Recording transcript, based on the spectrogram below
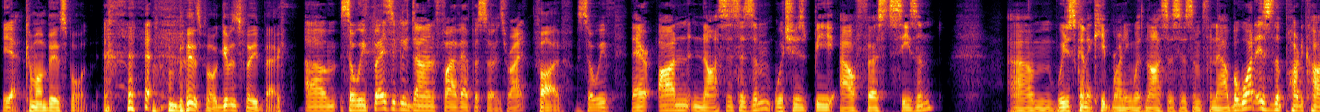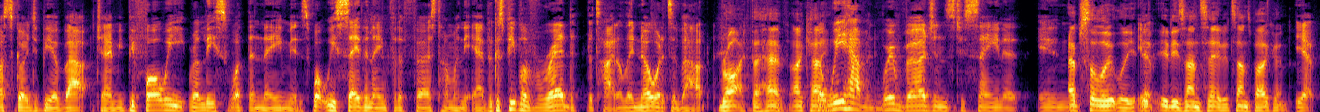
Yeah. Come on, be a sport. be a sport. Give us feedback. Um, so we've basically done five episodes, right? Five. So we've they're on narcissism, which is be our first season. Um, we're just going to keep running with narcissism for now. But what is the podcast going to be about, Jamie? Before we release what the name is, what we say the name for the first time on the air, because people have read the title, they know what it's about. Right. They have. Okay. But we haven't. We're virgins to saying it in. Absolutely. Yep. It, it is unsaid. It's unspoken. Yep.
